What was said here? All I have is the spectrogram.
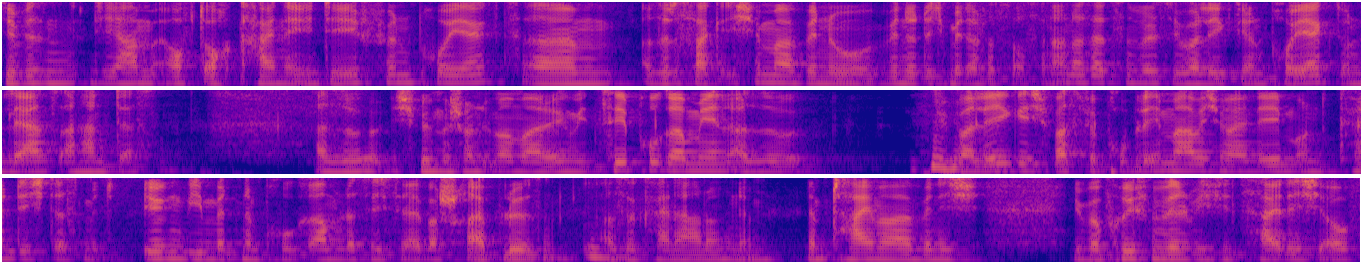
Die wissen, die haben oft auch keine Idee für ein Projekt. Ähm, also das sage ich immer, wenn du, wenn du dich mit etwas auseinandersetzen willst, überleg dir ein Projekt und lernst anhand dessen. Also ich will mir schon immer mal irgendwie C programmieren, also überlege ich, was für Probleme habe ich in meinem Leben und könnte ich das mit irgendwie mit einem Programm, das ich selber schreibe, lösen. Mhm. Also keine Ahnung, einem, einem Timer, wenn ich überprüfen will, wie viel Zeit ich auf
